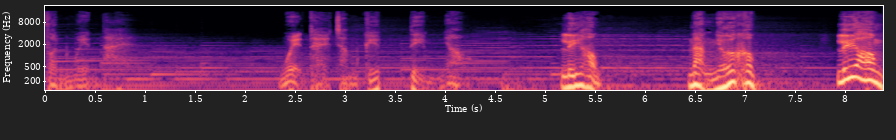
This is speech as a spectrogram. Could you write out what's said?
Phần nguyện thề. Nguyện thề trăm kiếp tìm nhau. Lý hồng, nàng nhớ không? Lý hồng!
